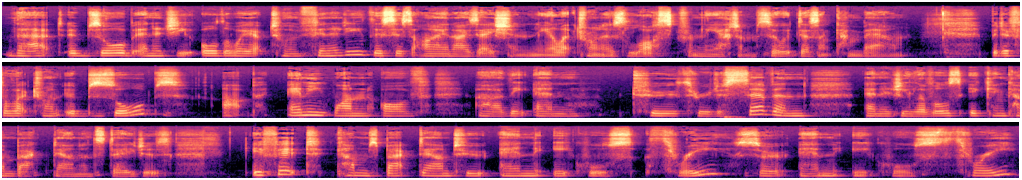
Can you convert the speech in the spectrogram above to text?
that absorb energy all the way up to infinity, this is ionization. The electron is lost from the atom, so it doesn't come down. But if electron absorbs up any one of uh, the n 2 through to 7 energy levels, it can come back down in stages. If it comes back down to n equals 3, so n equals 3,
